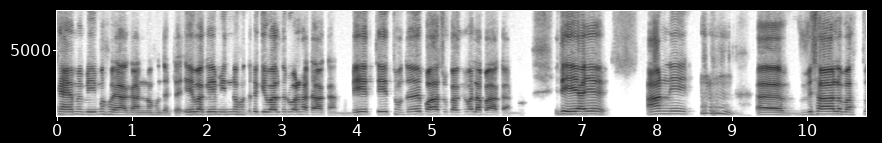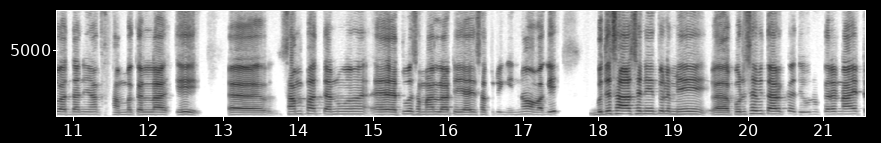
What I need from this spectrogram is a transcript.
කෑමබීම හොයාගන්න හොඳට ඒවගේ ඉන්න හොඳට ගෙවල්දරුවල් හදාගන්න බේත්තේත් හොඳ පහසුකඟව ලබාගන්න. ඉති ඒ අය ආන්නේ විශාල වස්තුවත් ධනයක් හම්බ කරලා ඒ සම්පත් අනුව ඇතුව සමල්ලාට යයි සතුරින් ඉන්නවා වගේ බුද්ධ ශාසනය තුළ මේ පුරුෂ විතර්ක දියුණු කරන අයට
